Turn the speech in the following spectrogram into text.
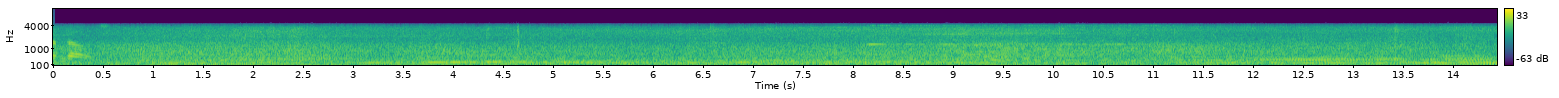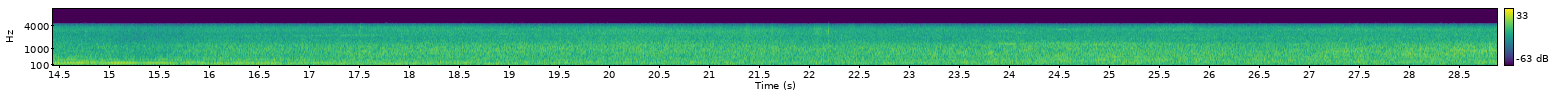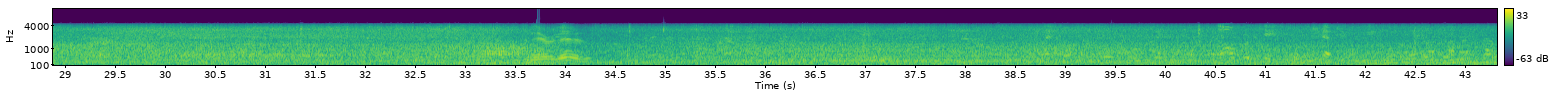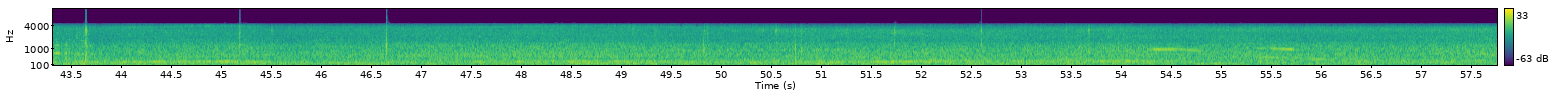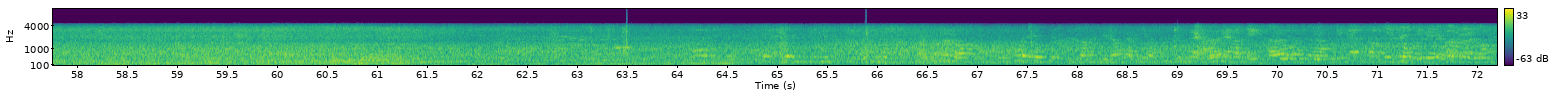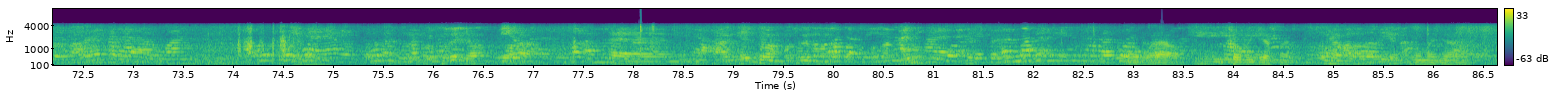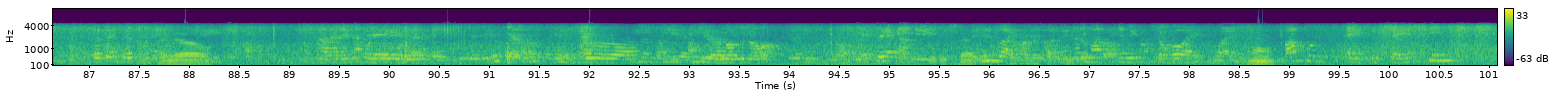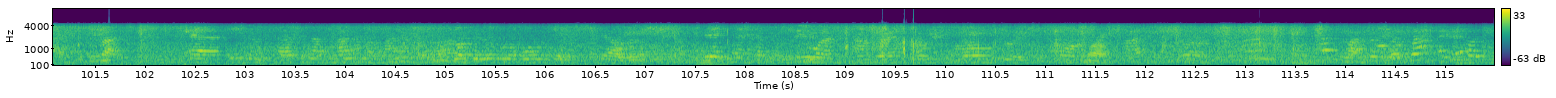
$7. it is. Oh wow, totally different. Oh my god, I know. Scent. Mm. Wow. Wow. Mm. Kaya ka kanya. Well, actually, if we don't need that, or if you want to, but I can, I can come tomorrow in the morning. They open uh, at 2 o'clock in the morning, so I can come and, and uh, buy uh, a fresh bread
